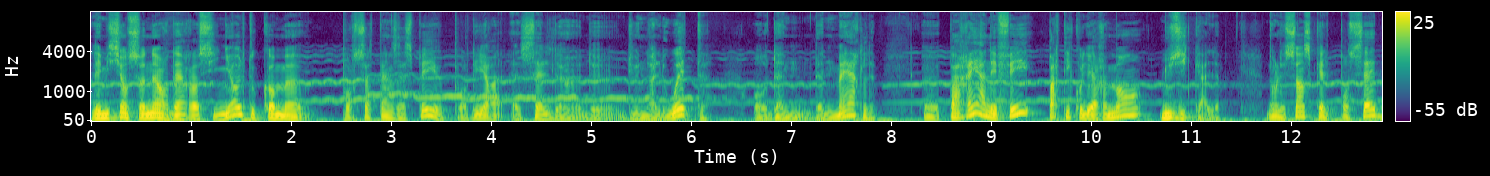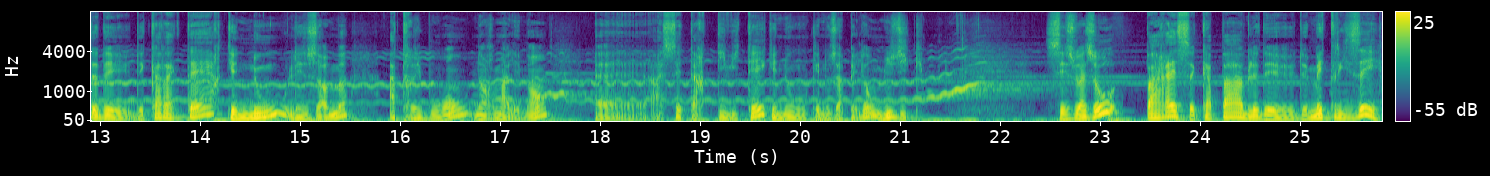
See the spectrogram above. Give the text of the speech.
L'émission sonore d'un rossignol, tout comme pour certains aspects, pour dire celle d'une alouette ou d'un merle, euh, paraît en effet particulièrement musicale, dans le sens qu'elle possède des, caractères que nous, les hommes, attribuons normalement euh, à cette activité que nous, appelons musique. Ces oiseaux paraissent capables de, maîtriser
